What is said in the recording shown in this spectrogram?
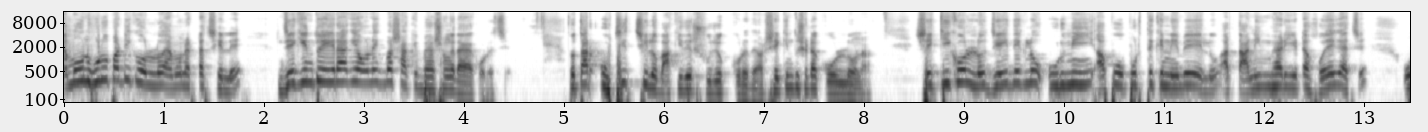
এমন হুড়োপাটি করল, এমন একটা ছেলে, যে কিন্তু এর আগে অনেকবার সাকিব ভাইয়ের সঙ্গে দেখা করেছে। তো তার উচিত ছিল বাকিদের সুযোগ করে দেওয়ার। সে কিন্তু সেটা করল না। সে কি করল, যেই দেখল উর্মি আপু ওপর থেকে নেবে এলো আর তানিম ভাইয়ের এটা হয়ে গেছে, ও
